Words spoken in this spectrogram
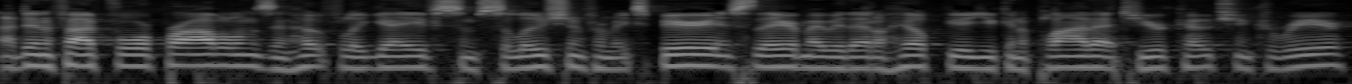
identified four problems and hopefully gave some solution from experience there. Maybe that'll help you. You can apply that to your coaching career.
